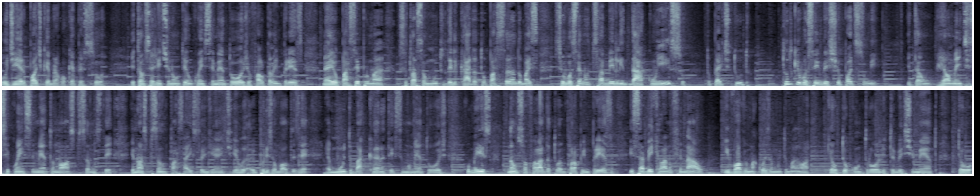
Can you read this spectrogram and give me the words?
O dinheiro pode quebrar qualquer pessoa. Então, se a gente não tem um conhecimento hoje, eu falo pela empresa, né? Eu passei por uma situação muito delicada, estou passando, mas se você não saber lidar com isso, tu perde tudo. Tudo que você investiu pode sumir. Então, realmente, esse conhecimento nós precisamos ter. E nós precisamos passar isso adiante. Eu, eu, por isso eu volto a dizer, é muito bacana ter esse momento hoje como isso. Não só falar da tua própria empresa e saber que lá no final envolve uma coisa muito maior, que é o teu controle, teu investimento, teu,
